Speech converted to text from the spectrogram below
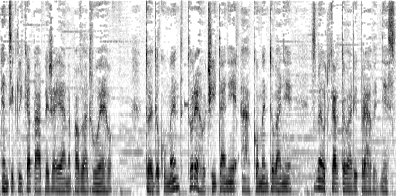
encyklika pápeža Jana Pavla II. To je dokument, ktorého čítanie a komentovanie sme odštartovali práve dnes.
